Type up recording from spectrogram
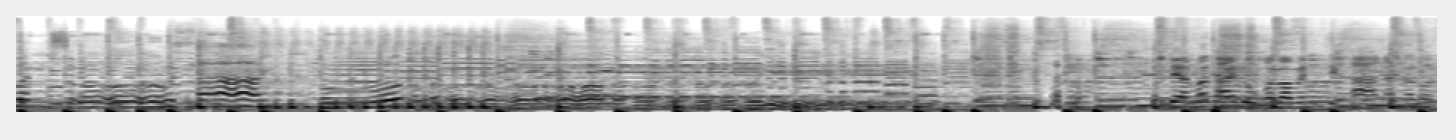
วันโสดทายโอ้ยเรียนมาถ่ายรูกันมาเป็นสิขากันตลอด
